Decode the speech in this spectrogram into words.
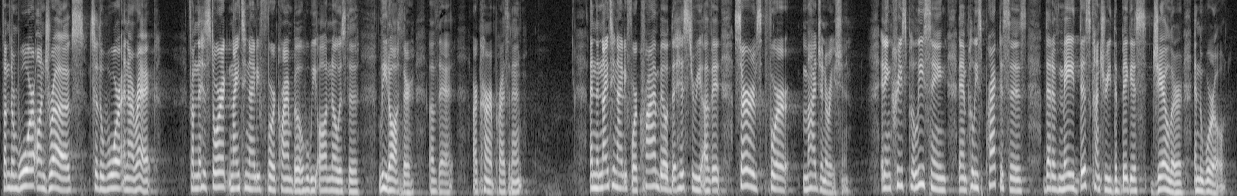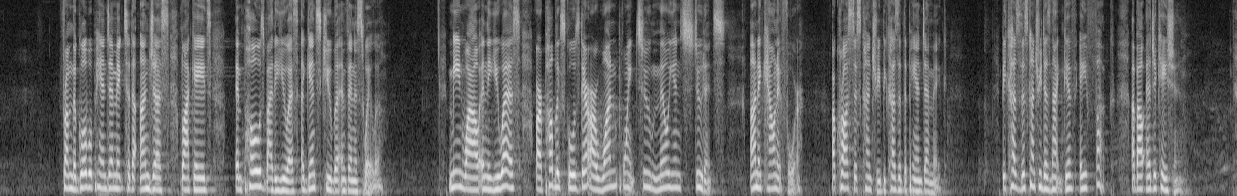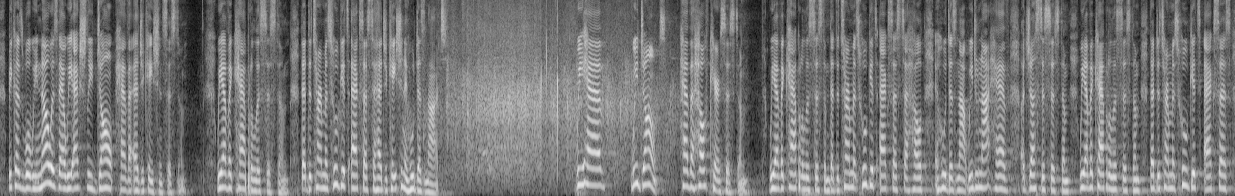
From the war on drugs to the war in Iraq, from the historic 1994 crime bill, who we all know is the lead author of that, our current president. And the 1994 crime bill, the history of it serves for my generation. It increased policing and police practices that have made this country the biggest jailer in the world. From the global pandemic to the unjust blockades imposed by the US against Cuba and Venezuela. Meanwhile, in the US, our public schools, there are 1.2 million students unaccounted for across this country because of the pandemic because this country does not give a fuck about education. Because what we know is that we actually don't have an education system. We have a capitalist system that determines who gets access to education and who does not. We have, we don't have a healthcare system. We have a capitalist system that determines who gets access to health and who does not. We do not have a justice system. We have a capitalist system that determines who gets access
